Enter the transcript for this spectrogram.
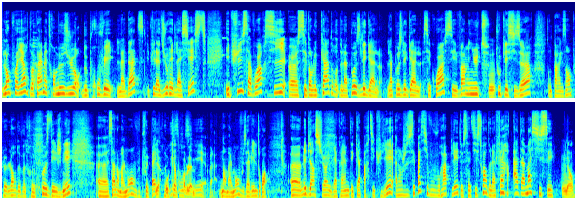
l'employeur doit quand même être en mesure de prouver la date et puis la durée de la sieste et puis savoir si euh, c'est dans le cadre de la pause légale. La pause légale, c'est quoi? C'est 20 minutes mmh. toutes les 6 heures. Donc par exemple, lors de votre pause déjeuner, ça normalement, vous ne pouvez pas être aucun problème. Voilà. Normalement, vous avez le droit. mais bien sûr, il y a quand même des cas particuliers. Alors, je ne sais pas si vous vous rappelez de cette histoire de l'affaire Adama Cissé. Non.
